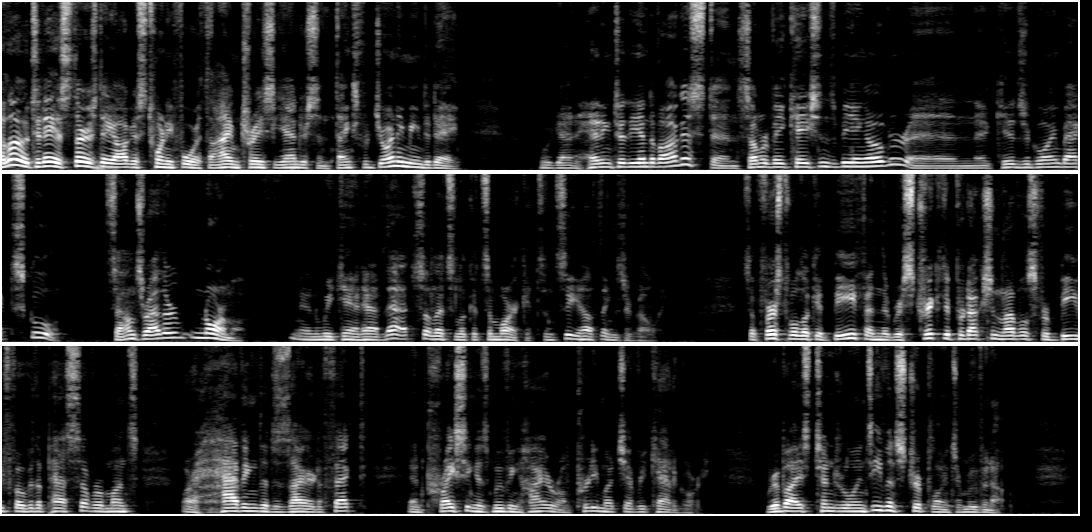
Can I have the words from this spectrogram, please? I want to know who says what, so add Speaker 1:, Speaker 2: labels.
Speaker 1: Hello, today is Thursday, August 24th. I'm Tracy Anderson. Thanks for joining me today. We got heading to the end of August and summer vacations being over and the kids are going back to school. Sounds rather normal. And we can't have that, so let's look at some markets and see how things are going. So first we'll look at beef and the restricted production levels for beef over the past several months are having the desired effect and pricing is moving higher on pretty much every category. Ribeyes, tenderloins, even strip loins are moving up.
